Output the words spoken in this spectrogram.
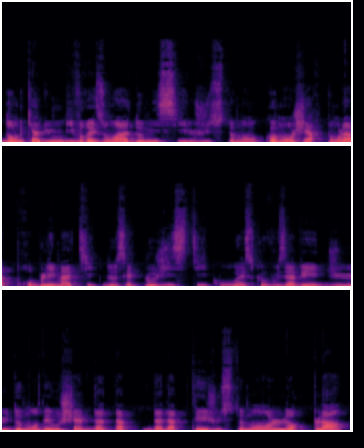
Dans le cas d'une livraison à domicile, justement, comment gère-t-on la problématique de cette logistique ou est-ce que vous avez dû demander aux chefs d'adapter justement leur plat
